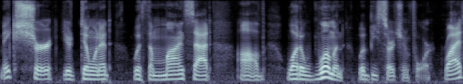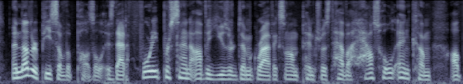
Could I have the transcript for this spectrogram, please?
make sure you're doing it with the mindset of what a woman would be searching for, right? Another piece of the puzzle is that 40% of the user demographics on Pinterest have a household income of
